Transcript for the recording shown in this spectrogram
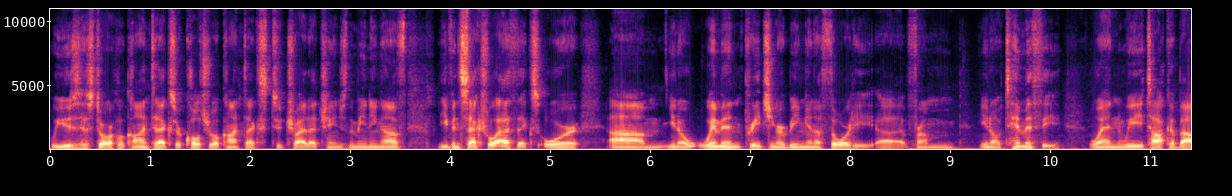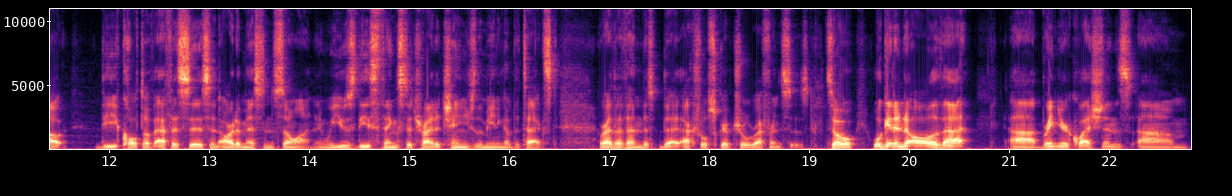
We use historical context or cultural context to try to change the meaning of even sexual ethics or, um, you know, women preaching or being in authority uh, from, you know, Timothy when we talk about the cult of Ephesus and Artemis and so on. And we use these things to try to change the meaning of the text rather than the, the actual scriptural references. So we'll get into all of that. Uh, bring your questions. Um,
